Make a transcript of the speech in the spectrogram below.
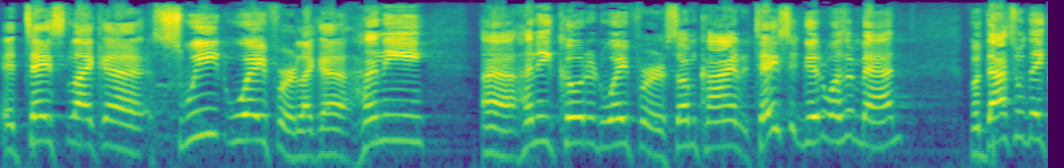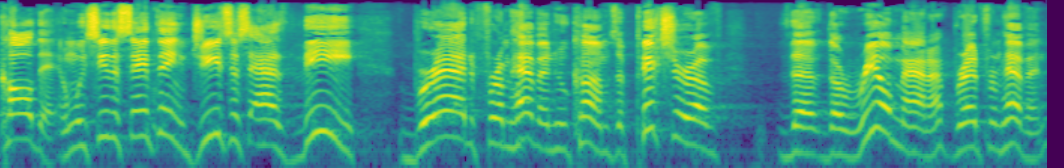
It tastes like a sweet wafer, like a honey, uh, honey coated wafer of some kind. It tasted good, it wasn't bad, but that's what they called it. And we see the same thing. Jesus as the bread from heaven who comes, a picture of the, the real manna, bread from heaven,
